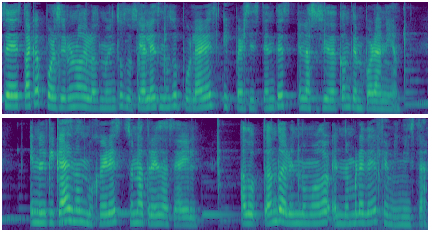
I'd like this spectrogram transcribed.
Se destaca por ser uno de los movimientos sociales más populares y persistentes en la sociedad contemporánea, en el que cada vez más mujeres son atraídas hacia él, adoptando del mismo modo el nombre de feminista.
